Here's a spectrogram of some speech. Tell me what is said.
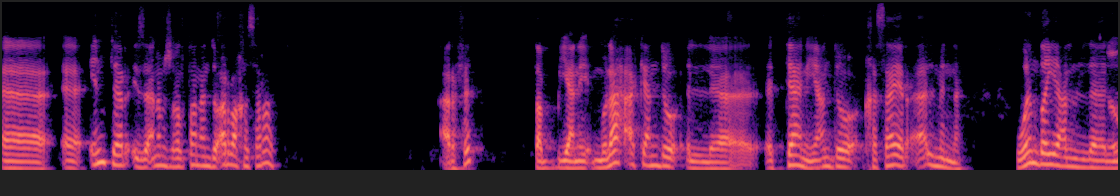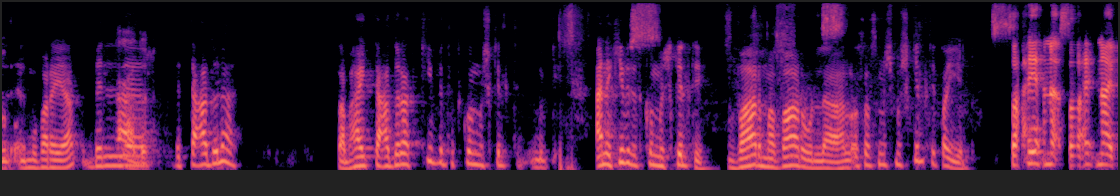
آه آه إنتر إذا أنا مش غلطان عنده أربع خسارات. عرفت؟ طب يعني ملاحقك عنده الثاني عنده خسائر أقل منك. وين ضيع ال- ال- المباريات؟ بال تعادل. بالتعادلات. طب هاي التعادلات كيف بدها تكون مشكلتي؟ أنا كيف بدها تكون مشكلتي؟ فار ما فار ولا هالقصص مش مشكلتي؟ طيب. صحيح نا- صحيح. نايف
